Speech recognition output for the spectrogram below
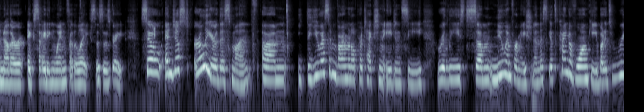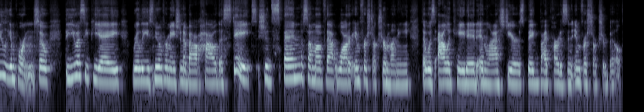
another exciting win for the Lakes. This is great. So, and just earlier this month, um, the U.S. Environmental Protection Agency released some new information, and this gets kind of wonky, but it's really important. So, the U.S. EPA released new information about how the states should spend some of that water infrastructure money that was allocated in last year's big bipartisan infrastructure bill.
